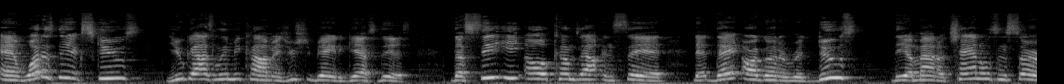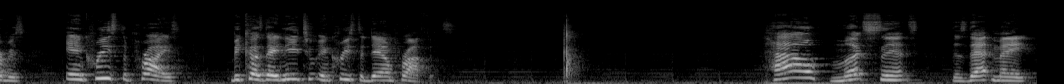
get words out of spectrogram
And what is the excuse? You guys leave me comments. You should be able to guess this. The CEO comes out and said that they are going to reduce the amount of channels and service, increase the price because they need to increase the damn profits. How much sense does that make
